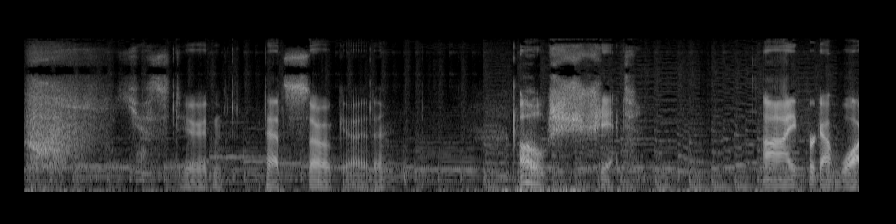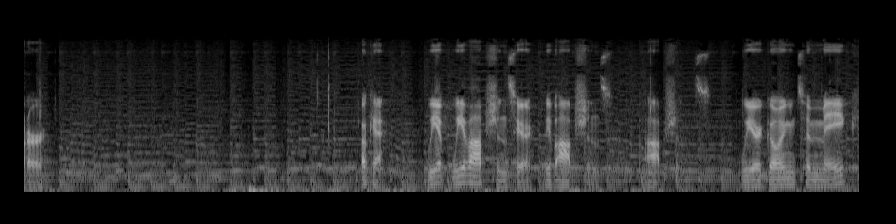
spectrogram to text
yes, dude. That's so good. Oh, shit. I forgot water. Okay. We have we have options here. We have options. Options. We are going to make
